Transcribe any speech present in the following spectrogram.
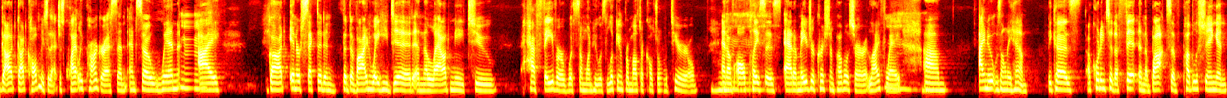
God God called me to that, just quietly progress. And and so when mm-hmm. I God intersected in the divine way he did and allowed me to have favor with someone who was looking for multicultural material mm-hmm. and of all places at a major Christian publisher at Lifeway, mm-hmm. um, I knew it was only him because according to the fit and the box of publishing and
